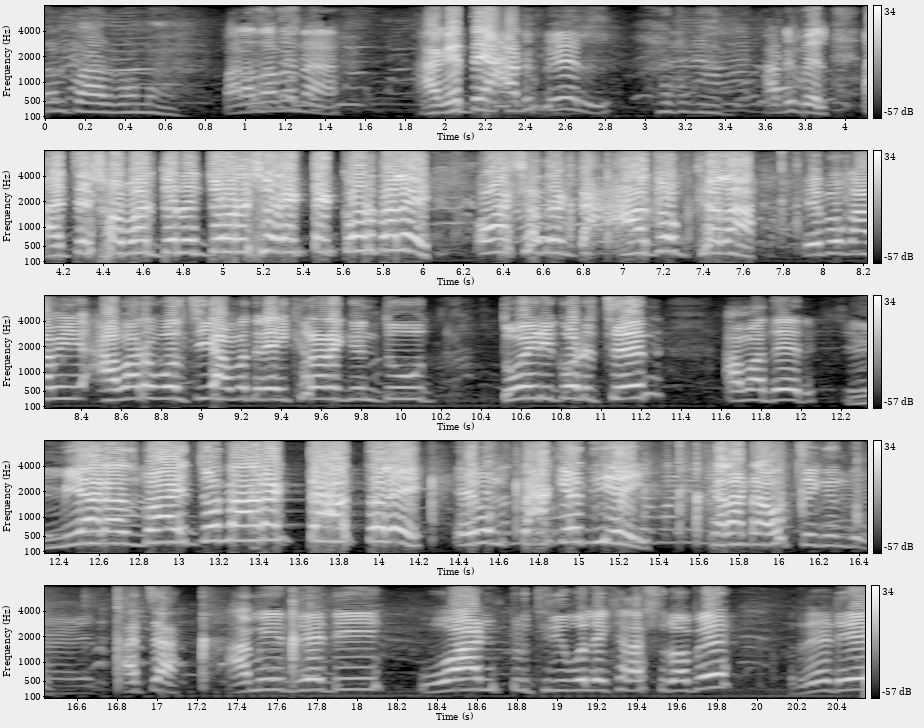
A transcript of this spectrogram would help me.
আমি পারব না। পারা যাবে না? আগেতে হাঁটু ফেল। হাঁটু ফেল। আচ্ছা সবার জন্য জোরে সোরে একটা করতালে অসাধারণ একটা আজব খেলা। এবং আমি আবারও বলছি আমাদের এই খেলাটা কিন্তু তৈরি করেছেন আমাদের মিয়ারাজ ভাইয়ের জন্য আরেকটা হাততালে এবং তাকে দিয়েই খেলাটা হচ্ছে কিন্তু। আচ্ছা আমি রেডি ওয়ান টু থ্রি বলে খেলা শুরু হবে। রেডি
